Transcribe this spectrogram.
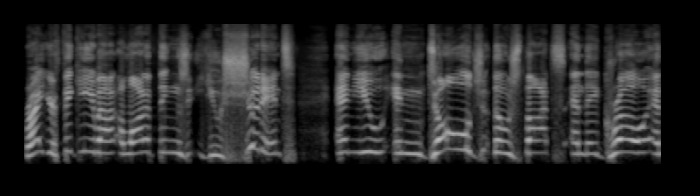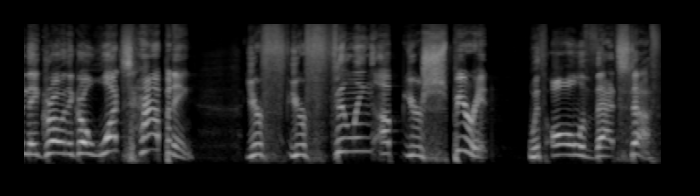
right? You're thinking about a lot of things you shouldn't, and you indulge those thoughts and they grow and they grow and they grow. What's happening? You're you're filling up your spirit with all of that stuff.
